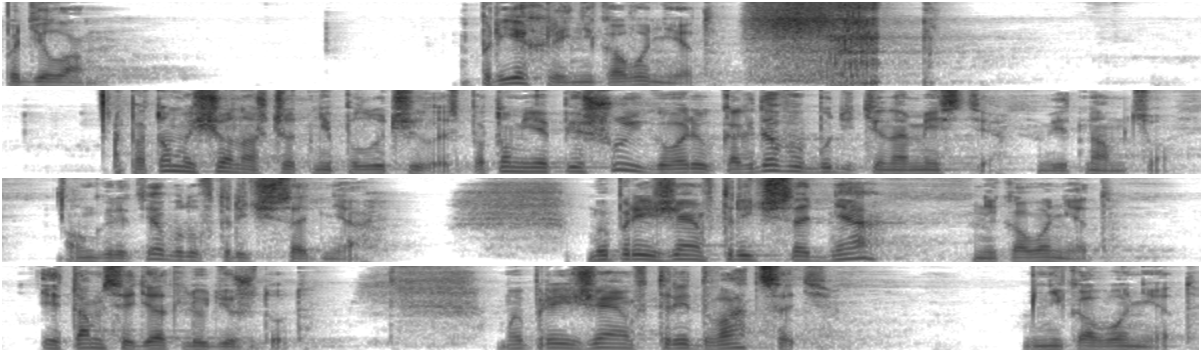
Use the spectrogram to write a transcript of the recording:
по делам. Приехали, никого нет. Потом еще на что-то не получилось. Потом я пишу и говорю, когда вы будете на месте вьетнамцу? Он говорит, я буду в 3 часа дня. Мы приезжаем в 3 часа дня, никого нет. И там сидят люди, ждут. Мы приезжаем в 3.20, никого нет.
